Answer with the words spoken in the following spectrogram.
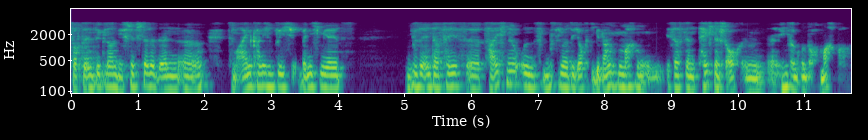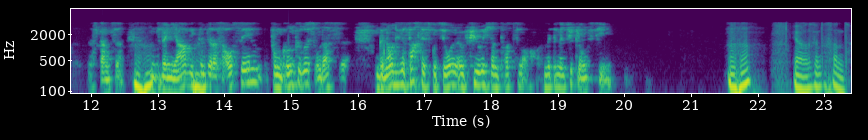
Softwareentwicklern die Schnittstelle, denn äh, zum einen kann ich natürlich, wenn ich mir jetzt User Interface äh, zeichne und muss ich mir natürlich auch die Gedanken machen, ist das denn technisch auch im äh, Hintergrund auch machbar? das Ganze? Mhm. Und wenn ja, wie mhm. könnte das aussehen vom Grundgerüst? Und das, und genau diese Fachdiskussion äh, führe ich dann trotzdem auch mit dem Entwicklungsteam. Mhm. Ja, das ist interessant.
